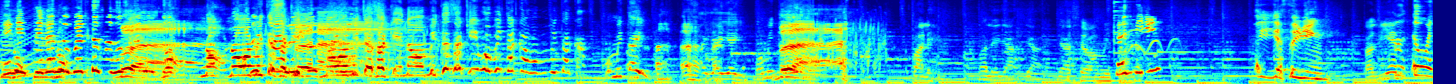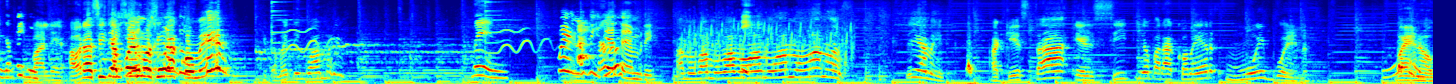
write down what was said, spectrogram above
Ven no, no, vueltas a no, no, no vomites aquí, no vomites aquí, no vomites aquí, vomita acá, vomita acá, vomita ahí. Ay, ay, ay, vomita. Vale, vale, ya, ya, ya se vomita. ¿Estás bien? Sí, ya estoy bien. ¿Estás Ah, bien? está bueno. Vale, ahora sí ya podemos ir a comer. Que también tengo hambre. Ven. Bueno, sí, ya de hambre. Vamos, vamos, vamos, vamos, vamos, vamos. Sígame. Aquí está el sitio para comer muy bueno. Bueno,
